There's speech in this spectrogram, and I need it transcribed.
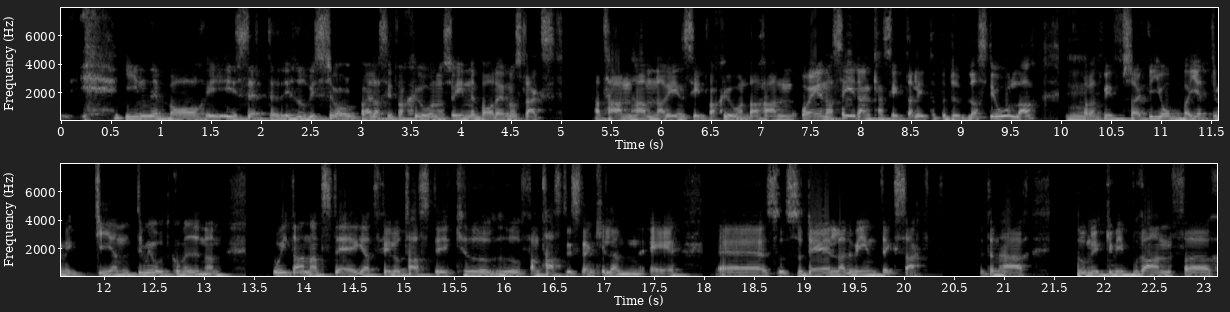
innebar i, sättet hur vi såg på hela situationen så innebar det någon slags att han hamnar i en situation där han å ena sidan kan sitta lite på dubbla stolar mm. för att vi försökte jobba jättemycket gentemot kommunen. Och i ett annat steg att Filotastic, hur, hur fantastisk den killen är, eh, så, så, delade vi inte exakt den här hur mycket vi brann för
